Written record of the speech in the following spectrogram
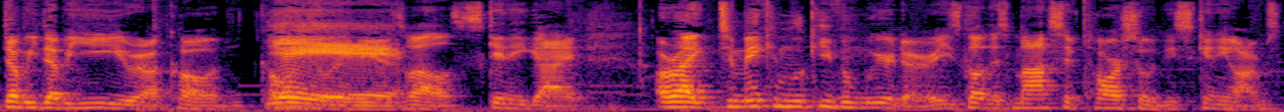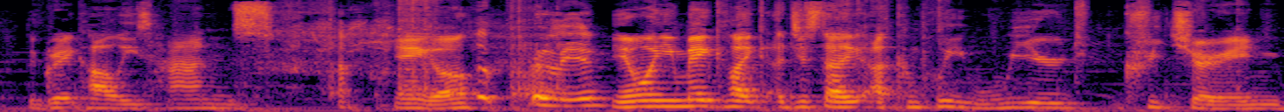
WWE era Colin, Colin Yeah, yeah, yeah. as well, skinny guy. All right, to make him look even weirder, he's got this massive torso and these skinny arms. The Great Khali's hands. There you go. Brilliant. You know, when you make like just a, a complete weird creature in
